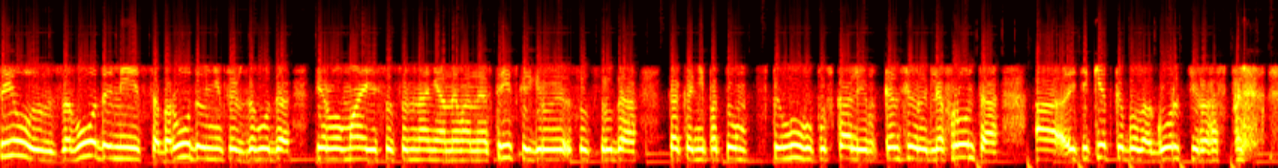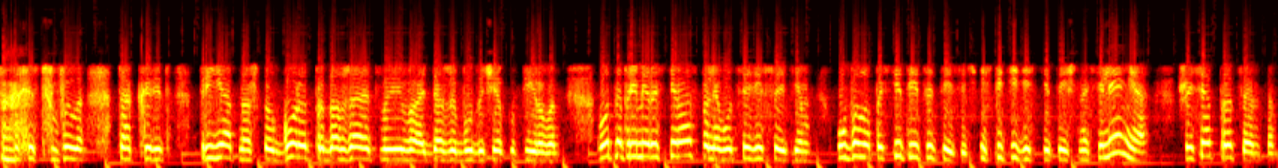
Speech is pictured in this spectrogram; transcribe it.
тыл с заводами, с оборудованием, например, завода 1 мая есть воспоминания Анны Ивановны Австрийской, героя соцтруда, как они потом в тылу выпускали консервы для фронта, а этикетка была «Город Тирасполь». Это было так, говорит, приятно, что город продолжает воевать, даже будучи оккупирован. Вот, например, из Тирасполя, вот в связи с этим, убыло почти 30 тысяч. Из 50 тысяч населения 60%.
